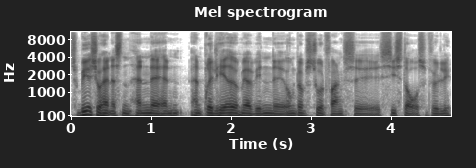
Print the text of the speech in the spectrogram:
Tobias Johannesen, han, øh, han, han brillerede jo med at vinde øh, uh, ungdomstur de France uh, sidste år selvfølgelig,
